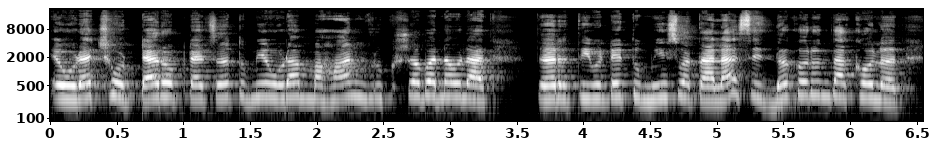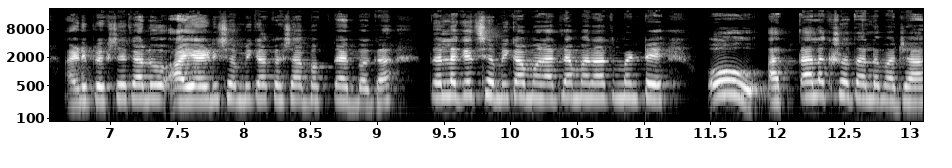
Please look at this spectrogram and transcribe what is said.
एवढ्या छोट्या रोपट्याचं तुम्ही एवढा महान वृक्ष बनवलात तर ती म्हणते तुम्ही स्वतःला सिद्ध करून दाखवलं आणि प्रेक्षकांनो आई आणि शमिका कशा बघतायत बघा. तर लगेच शमिका मनातल्या मनात म्हणते ओ आत्ता लक्षात आलं माझ्या.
